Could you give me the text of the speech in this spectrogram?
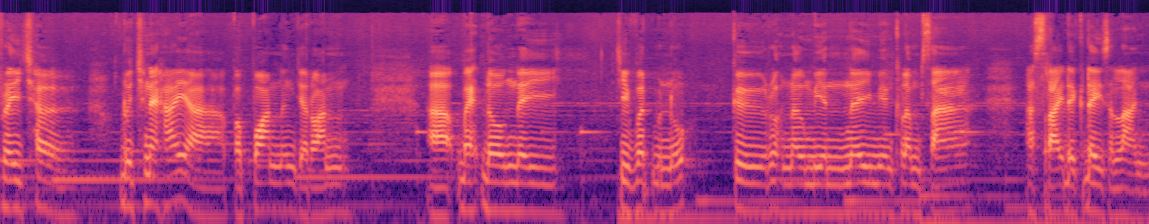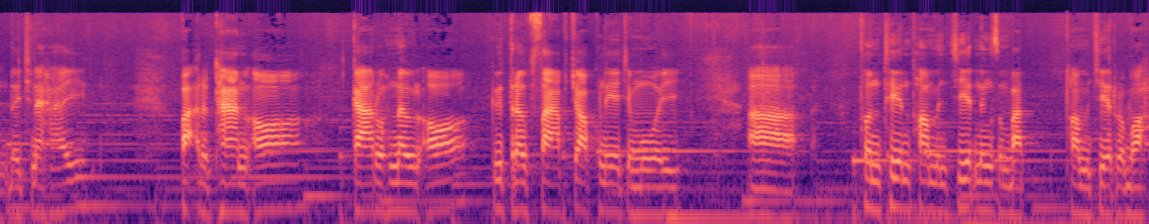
ព្រៃឈើដូច្នេះហើយអាប្រព័ន្ធនឹងចរន្តបេះដូងនៃ ជីវិតមនុស្សគឺរស់នៅមានន័យមានខ្លឹមសារអាស្រ័យដោយក្តីស្រឡាញ់ដូច្នេះហើយបរិស្ថានល្អការរស់នៅល្អគឺត្រូវផ្សារភ្ជាប់គ្នាជាមួយអឺធនធានធម្មជាតិនិងសម្បត្តិធម្មជាតិរបស់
